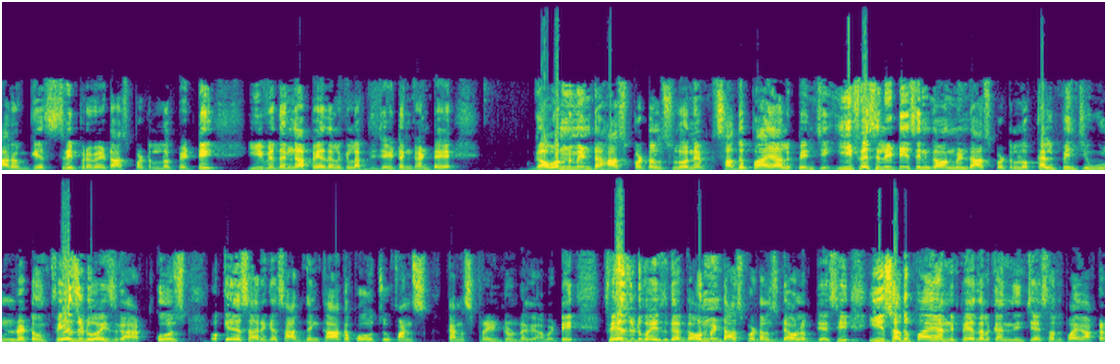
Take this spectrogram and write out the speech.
ఆరోగ్యశ్రీ ప్రైవేట్ హాస్పిటల్లో పెట్టి ఈ విధంగా పేదలకు లబ్ధి చేయటం కంటే గవర్నమెంట్ హాస్పిటల్స్లోనే సదుపాయాలు పెంచి ఈ ఫెసిలిటీస్ని గవర్నమెంట్ హాస్పిటల్లో కల్పించి ఉండటం ఫేజ్డ్ వైజ్గా అఫ్కోర్స్ ఒకేసారిగా సాధ్యం కాకపోవచ్చు ఫండ్స్ కన్స్ట్రైంట్ ఉండదు కాబట్టి ఫేజ్డ్ వైజ్గా గవర్నమెంట్ హాస్పిటల్స్ డెవలప్ చేసి ఈ సదుపాయాన్ని పేదలకు అందించే సదుపాయం అక్కడ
